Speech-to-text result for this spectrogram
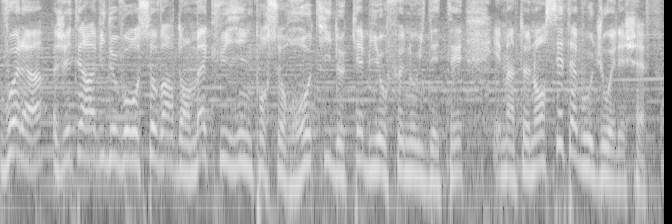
Voilà, j'étais ravi de vous recevoir dans ma cuisine pour ce rôti de cabillaud fenouil d'été et maintenant c'est à vous de jouer les chefs.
